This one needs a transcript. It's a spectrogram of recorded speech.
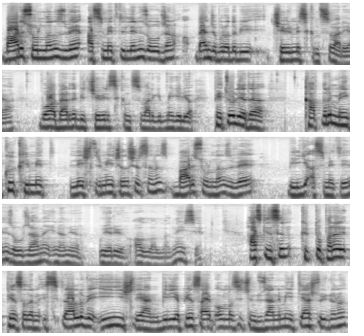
bari sorunlarınız ve asimetrileriniz olacağını bence burada bir çevirme sıkıntısı var ya. Bu haberde bir çeviri sıkıntısı var gibime geliyor. Petrol ya da kartları menkul kıymetleştirmeye çalışırsanız bari sorunlarınız ve bilgi asimetrileriniz olacağına inanıyor, uyarıyor. Allah Allah neyse. Hoskinson kripto para piyasalarının istikrarlı ve iyi işleyen bir yapıya sahip olması için düzenlemeye ihtiyaç duyduğunu,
